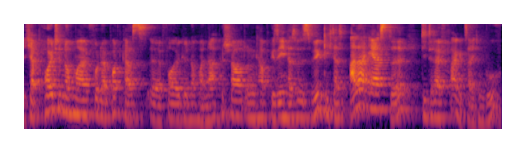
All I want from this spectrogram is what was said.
Ich habe heute nochmal vor der Podcast-Folge nochmal nachgeschaut und habe gesehen, das ist wirklich das allererste, die drei Fragezeichen-Buch.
